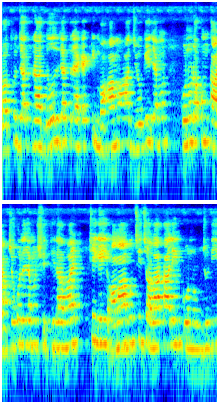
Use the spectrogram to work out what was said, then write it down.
রথযাত্রা, দোলযাত্রা এক একটি মহামহা যোগে যেমন কোনো রকম কার্য করলে যেমন সিদ্ধি লাভ হয়, ঠিক এই অমাবুচি চলাকালীন কোন যদি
